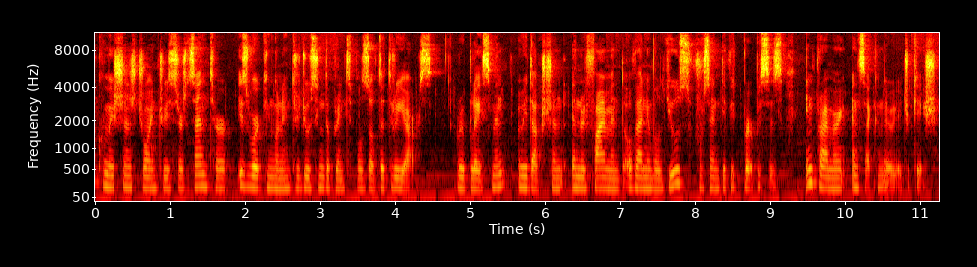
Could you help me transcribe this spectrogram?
Commission's Joint Research Centre is working on introducing the principles of the three R's replacement, reduction, and refinement of animal use for scientific purposes in primary and secondary education.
